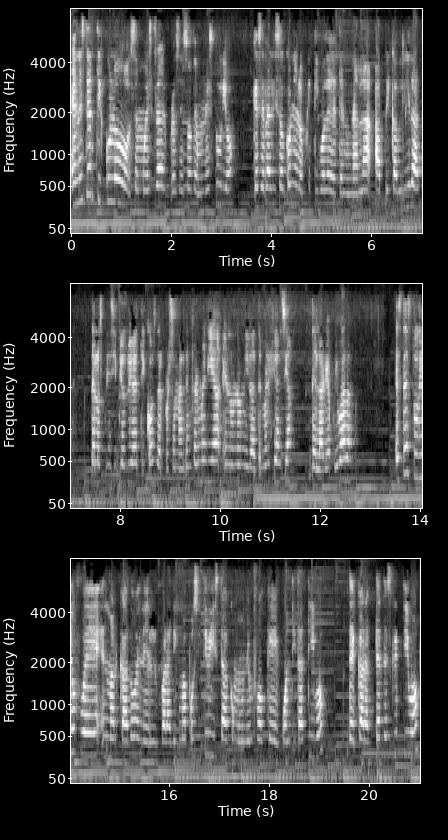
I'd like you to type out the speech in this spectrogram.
En este artículo se muestra el proceso de un estudio que se realizó con el objetivo de determinar la aplicabilidad de los principios bioéticos del personal de enfermería en una unidad de emergencia del área privada. Este estudio fue enmarcado en el paradigma positivista como un enfoque cuantitativo de carácter descriptivo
